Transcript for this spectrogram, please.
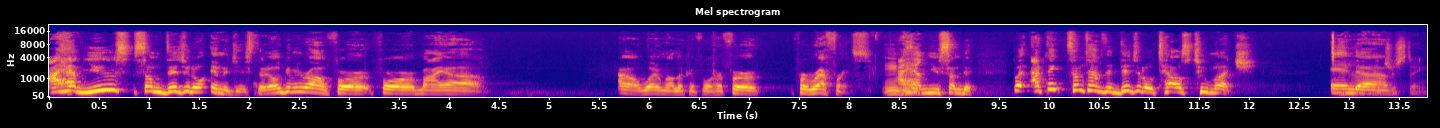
I have used some digital images. Now, don't get me wrong. For for my, uh, oh, what am I looking for? For for reference, I have used some, di- but I think sometimes the digital tells too much, and Oh, uh, interesting.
